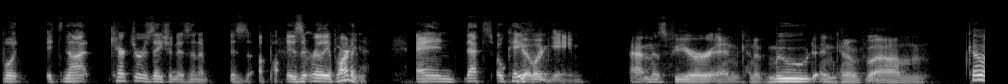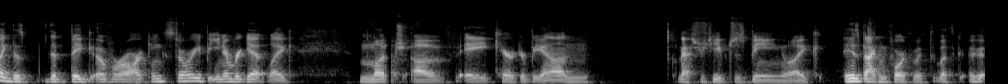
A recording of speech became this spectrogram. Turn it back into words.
but it's not characterization isn't a is a isn't really a part of it, and that's okay Yeah, for like- a game. atmosphere and kind of mood and kind of um kind of like this the big overarching story, but you never get like much of a character beyond Master Chief just being like his back and forth with with uh,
